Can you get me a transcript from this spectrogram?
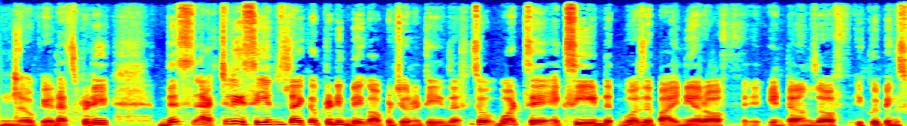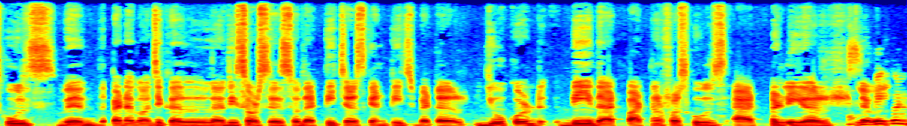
Mm, Okay, that's pretty. This actually seems like a pretty big opportunity. So, what say XSEED was a pioneer of in terms of equipping schools with pedagogical resources so that teachers can teach better. You could be that partner for schools at earlier level. We could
